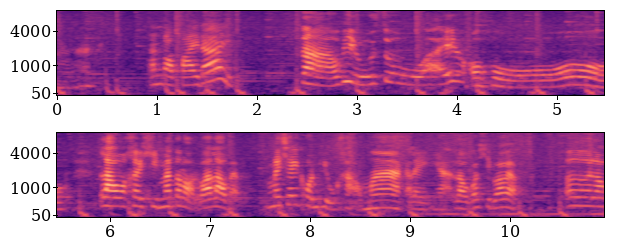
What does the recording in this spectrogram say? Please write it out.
นะอันต่อไปได้ สาวผิวสวย โอ้โห เราเคยคิดมาตลอดว่าเราแบบไม่ใช่คนผิวขาวมากอะไรเงี้ยเราก็คิดว่าแบบ เออเรา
